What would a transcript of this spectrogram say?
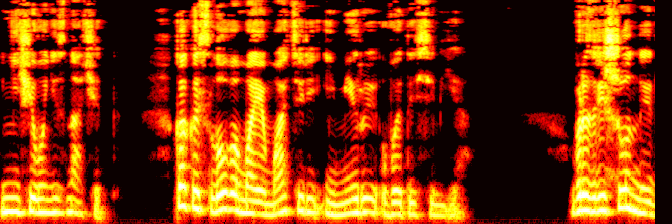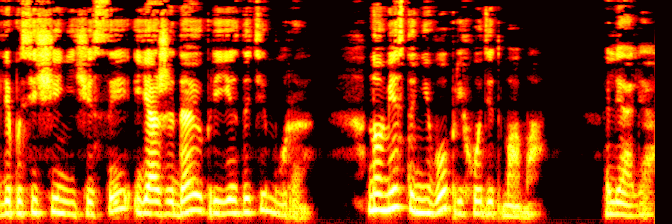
ничего не значит, как и слово моей матери и миры в этой семье. В разрешенные для посещения часы я ожидаю приезда Тимура, но вместо него приходит мама. Ляля,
